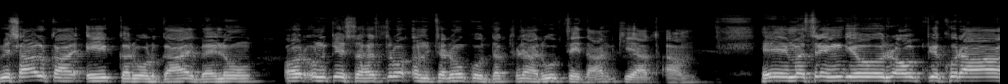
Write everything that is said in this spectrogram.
विशाल का एक करोड़ गाय बैलों और उनके सहस्त्रों अनुचरों को दक्षिणा रूप से दान किया था। हेम श्रृंग्यो रौप्य खुरा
